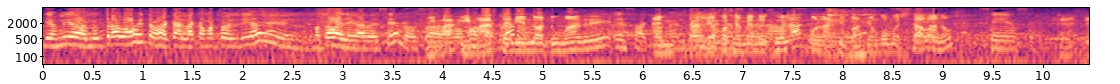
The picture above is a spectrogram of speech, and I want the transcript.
Dios mío, dame un trabajo y te vas a quedar en la cama todo el día y no te va a llegar del cielo. o sea, y más, y teniendo a tu madre en- tan lejos en Venezuela, con la situación como estaba, Sí, ¿no? Sí, sí.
